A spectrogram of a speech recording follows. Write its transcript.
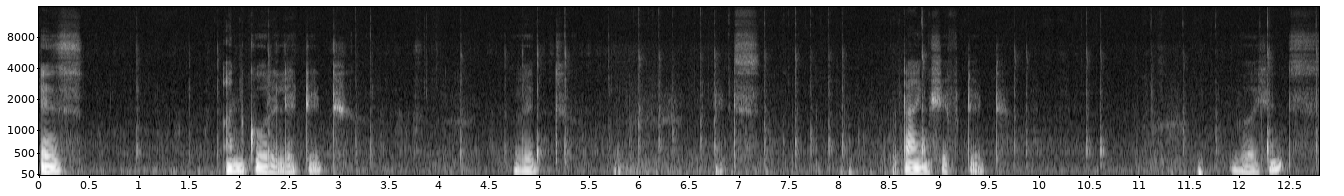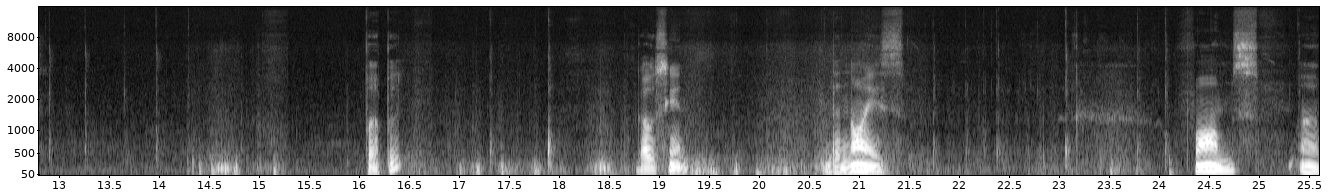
is uncorrelated with its time shifted versions? Purple Gaussian. The noise forms a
